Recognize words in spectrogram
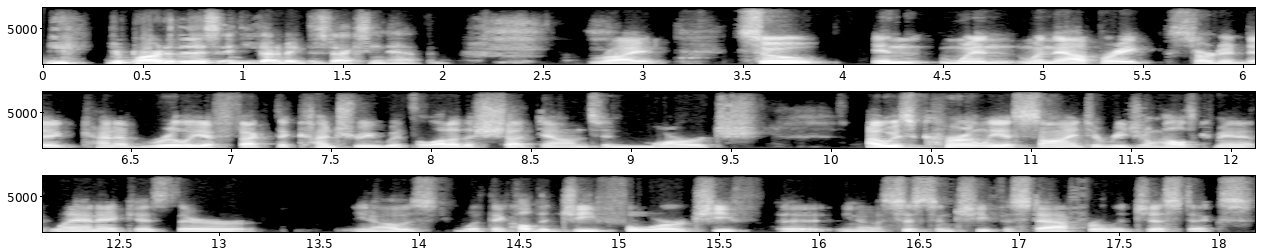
you're part of this, and you got to make this vaccine happen. Right. So in when when the outbreak started to kind of really affect the country with a lot of the shutdowns in March, I was currently assigned to Regional Health Command Atlantic as their, you know, I was what they call the G4 Chief, uh, you know, Assistant Chief of Staff for Logistics.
